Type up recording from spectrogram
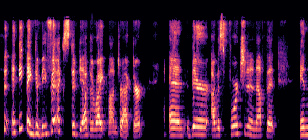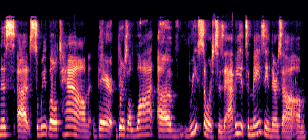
anything can be fixed if you have the right contractor. And there, I was fortunate enough that in this uh, sweet little town, there there's a lot of resources. Abby, it's amazing. There's a um,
